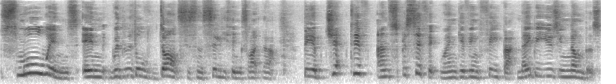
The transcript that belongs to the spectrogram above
small wins in with little dances and silly things like that. Be objective and specific when giving feedback, maybe using numbers.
